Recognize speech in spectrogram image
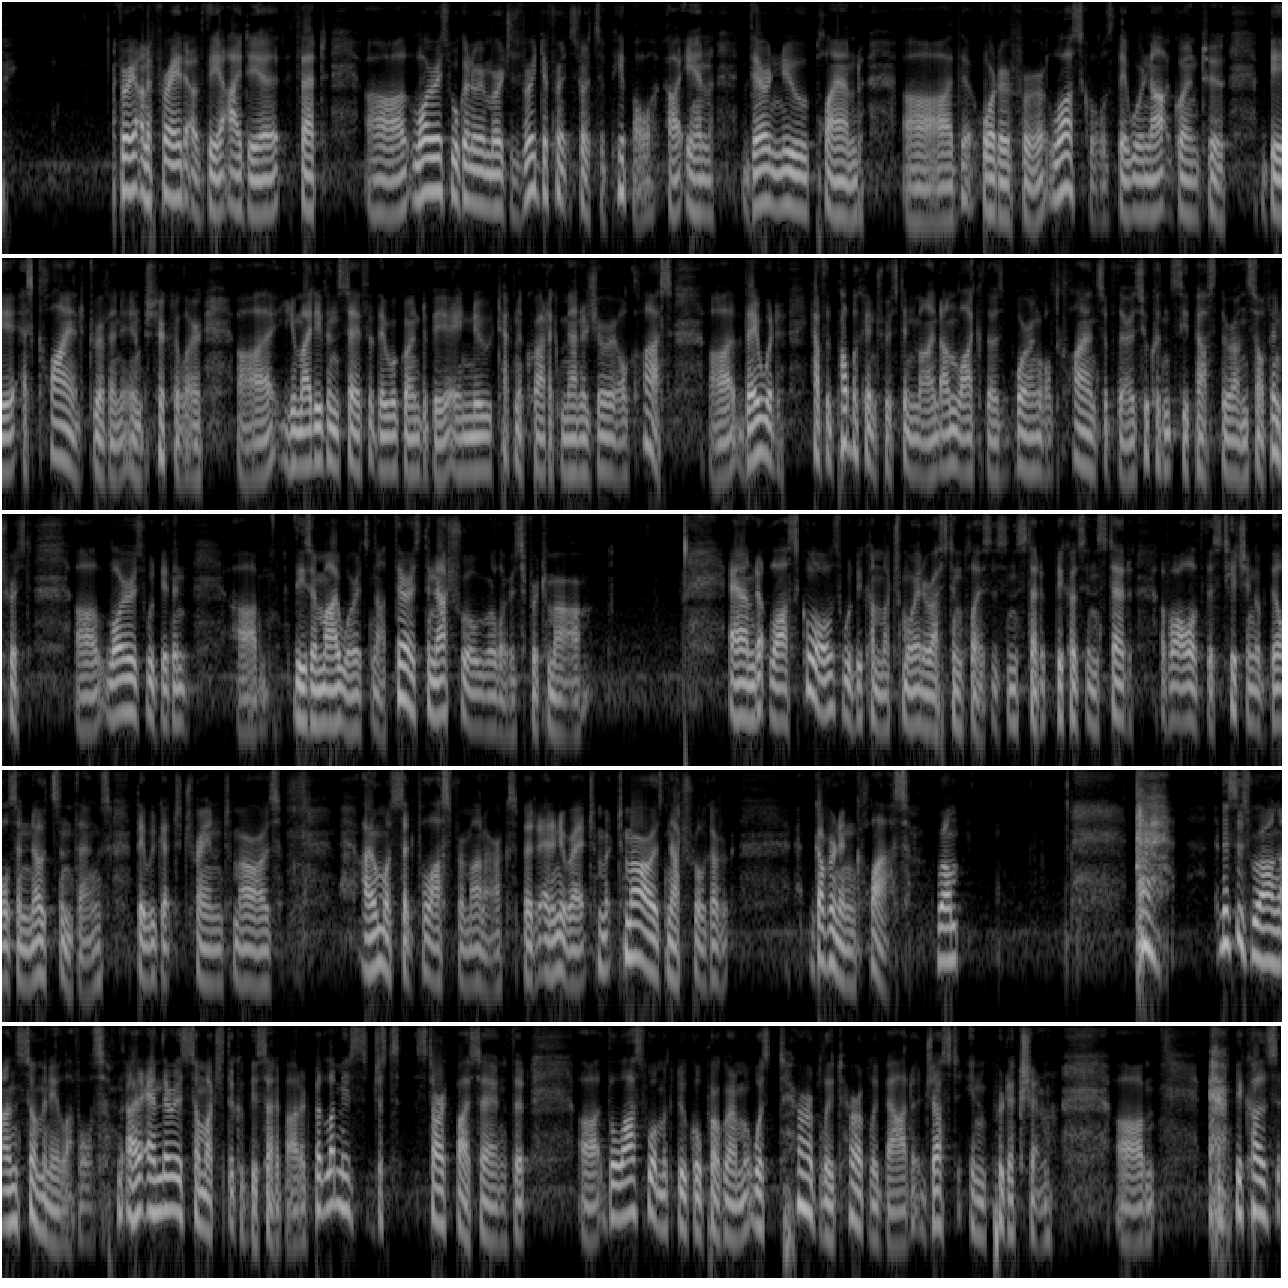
very unafraid of the idea that uh, lawyers were going to emerge as very different sorts of people uh, in their new planned uh, order for law schools. They were not going to be as client driven in particular. Uh, you might even say that they were going to be a new technocratic managerial class. Uh, they would have the public interest in mind, unlike those boring old clients of theirs who couldn't see past their own self interest. Uh, lawyers would be the um, these are my words, not theirs, the natural rulers for tomorrow. And law schools would become much more interesting places instead because instead of all of this teaching of bills and notes and things, they would get to train tomorrow's I almost said philosopher monarchs, but at any rate, t- tomorrow's natural gov- governing class. Well, this is wrong on so many levels, uh, and there is so much that could be said about it. But let me just start by saying that uh, the Lasswell McDougal program was terribly, terribly bad just in prediction, um, because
